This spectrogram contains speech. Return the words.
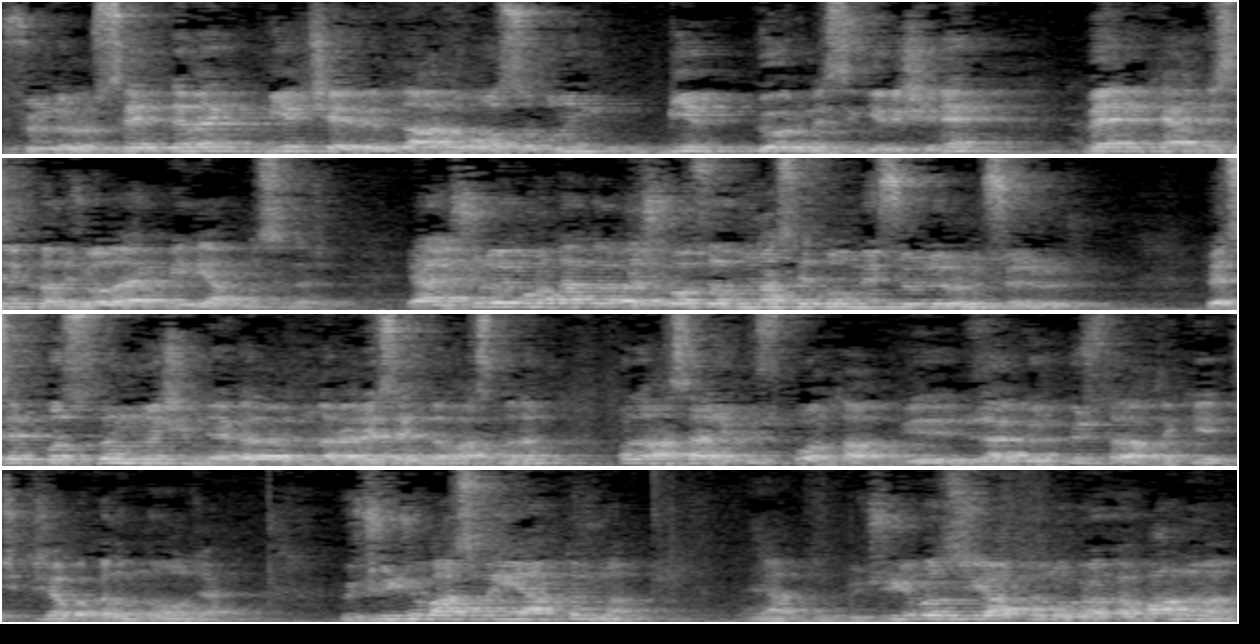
Sürdürür. Set demek bir çevrim dahi olsa bunun bir görmesi girişini ve kendisini kalıcı olarak bir yapmasıdır. Yani şurada kontaklar açık olsa bunlar set olmayı sürdürür mü? Sürdürür. Reset bastım mı şimdiye kadar bunlara? Reset de basmadım. O zaman sadece üst kontağı e, düzeltiyorum. Üst taraftaki çıkışa bakalım ne olacak. Üçüncü basmayı yaptın mı? Yaptım. Üçüncü basışı yaptığında bura kapandı mı?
